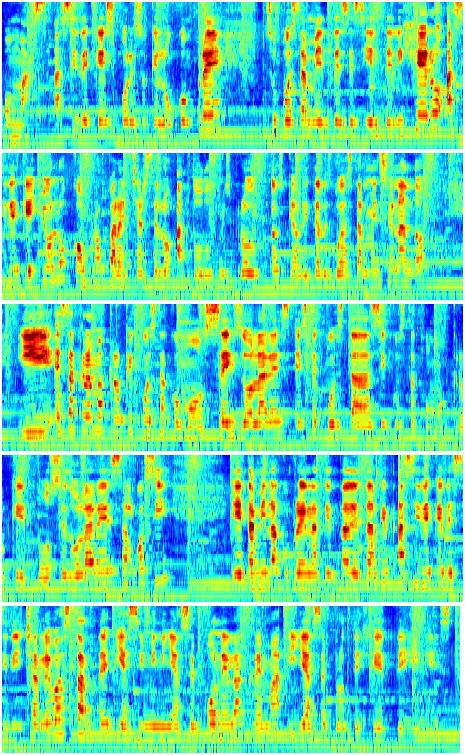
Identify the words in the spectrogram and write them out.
o más, así de que es por eso que lo compré supuestamente se siente ligero, así de que yo lo compro para echárselo a todos mis productos que ahorita les voy a estar mencionando. Y esta crema creo que cuesta como 6 dólares, este cuesta, sí cuesta como creo que 12 dólares, algo así. Eh, también la compré en la tienda de Target, así de que decidí echarle bastante y así mi niña se pone la crema y ya se protege de este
